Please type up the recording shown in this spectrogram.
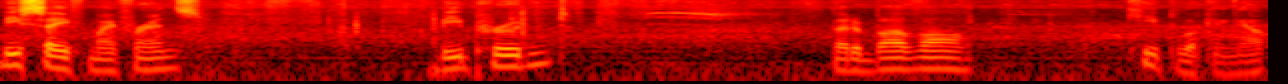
Be safe, my friends. Be prudent. But above all, keep looking up.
